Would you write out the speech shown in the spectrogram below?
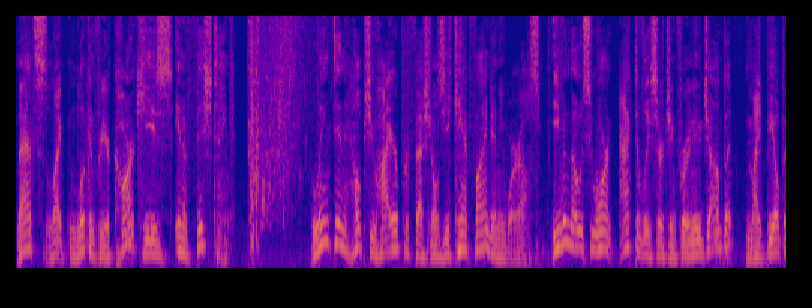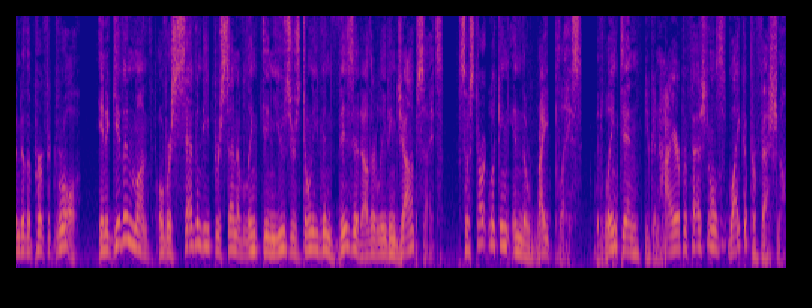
That's like looking for your car keys in a fish tank. LinkedIn helps you hire professionals you can't find anywhere else, even those who aren't actively searching for a new job but might be open to the perfect role. In a given month, over 70% of LinkedIn users don't even visit other leading job sites. So start looking in the right place. With LinkedIn, you can hire professionals like a professional.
